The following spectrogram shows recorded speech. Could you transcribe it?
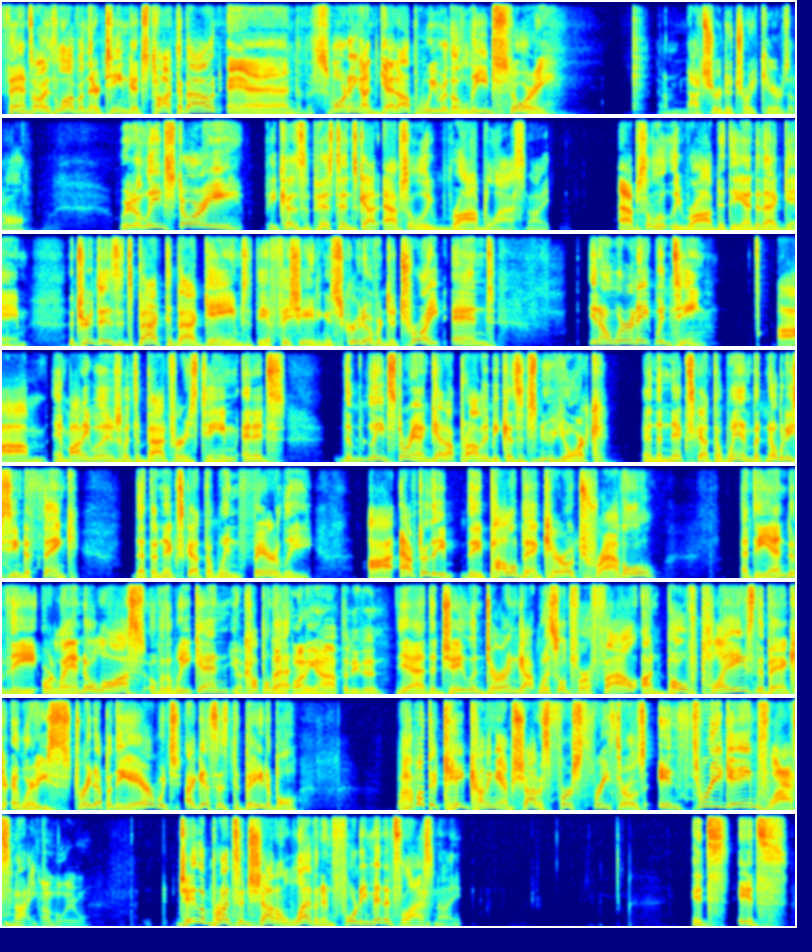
Fans always love when their team gets talked about. And this morning on Get Up, we were the lead story. And I'm not sure Detroit cares at all. We're the lead story because the Pistons got absolutely robbed last night. Absolutely robbed at the end of that game. The truth is, it's back to back games that the officiating has screwed over Detroit. And, you know, we're an eight win team. Um, and Monty Williams went to bat for his team. And it's the lead story on Get Up probably because it's New York and the Knicks got the win, but nobody seemed to think that the Knicks got the win fairly. Uh, after the the Paolo Banchero travel at the end of the Orlando loss over the weekend, you That- couple that that, bunny hop that he did. yeah, the Jalen Duren got whistled for a foul on both plays. The bank where he's straight up in the air, which I guess is debatable. How about the Cade Cunningham shot his first free throws in three games last night? Unbelievable. Jalen Brunson shot 11 in 40 minutes last night. It's it's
